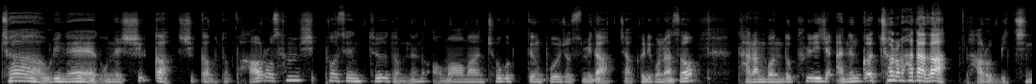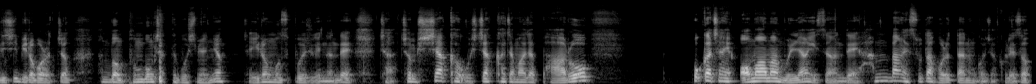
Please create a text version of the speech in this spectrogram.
자, 우리넷 오늘 시가, 시가부터 바로 30% 넘는 어마어마한 초급등 보여줬습니다. 자, 그리고 나서 단 한 번도 풀리지 않은 것처럼 하다가 바로 미친 듯이 밀어버렸죠. 한번 분봉 차트 보시면요. 자, 이런 모습 보여주겠는데, 자, 처음 시작하고 시작하자마자 바로 호가창에 어마어마한 물량이 있었는데 한 방에 쏟아버렸다는 거죠. 그래서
